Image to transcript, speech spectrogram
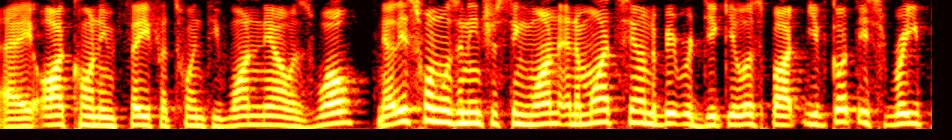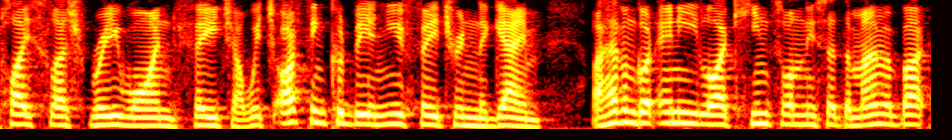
a icon in FIFA 21 now as well. Now this one was an interesting one and it might sound a bit ridiculous but you've got this replay slash rewind feature which I think could be a new feature in the game. I haven't got any like hints on this at the moment but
